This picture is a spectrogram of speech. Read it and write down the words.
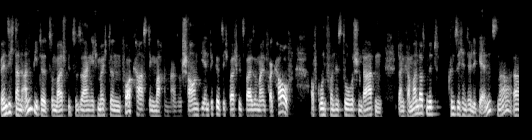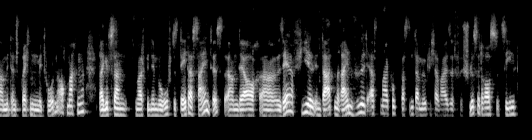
wenn sich dann anbietet, zum Beispiel zu sagen, ich möchte ein Forecasting machen, also schauen, wie entwickelt sich beispielsweise mein Verkauf aufgrund von historischen Daten, dann kann man das mit künstlicher Intelligenz, ne, äh, mit entsprechenden Methoden auch machen. Da gibt es dann zum Beispiel den Beruf des Data Scientist, ähm, der auch äh, sehr viel in Daten reinwühlt, erstmal guckt, was sind da möglicherweise für Schlüsse draus zu ziehen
